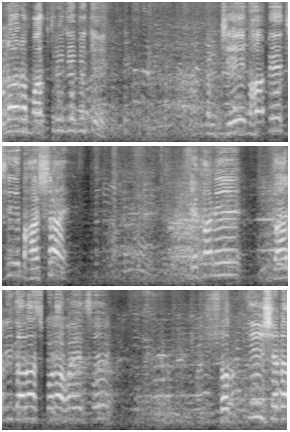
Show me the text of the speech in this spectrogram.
ওনার মাতৃদেবীকে যেভাবে যে ভাষায় এখানে গালিগালাজ করা হয়েছে, সত্যি সেটা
